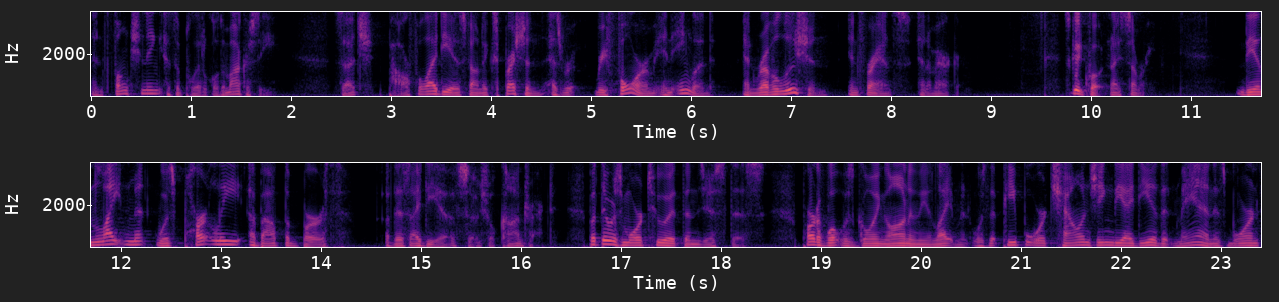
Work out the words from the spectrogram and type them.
and functioning as a political democracy. Such powerful ideas found expression as re- reform in England and revolution in France and America. It's a good quote, nice summary. The Enlightenment was partly about the birth of this idea of social contract. But there was more to it than just this. Part of what was going on in the Enlightenment was that people were challenging the idea that man is born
